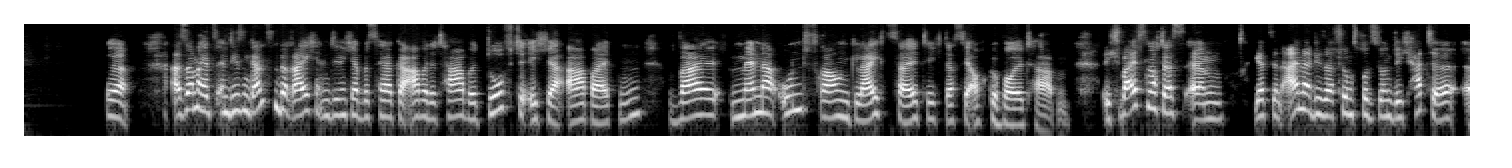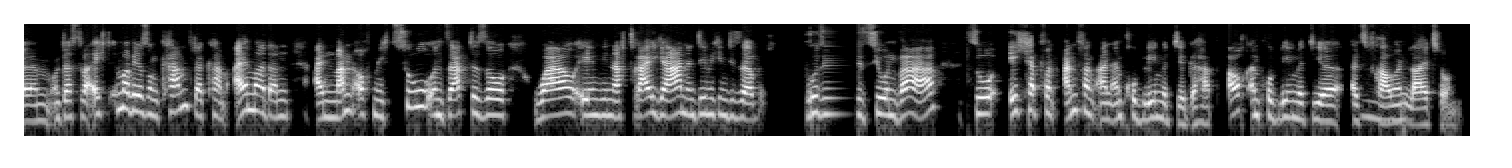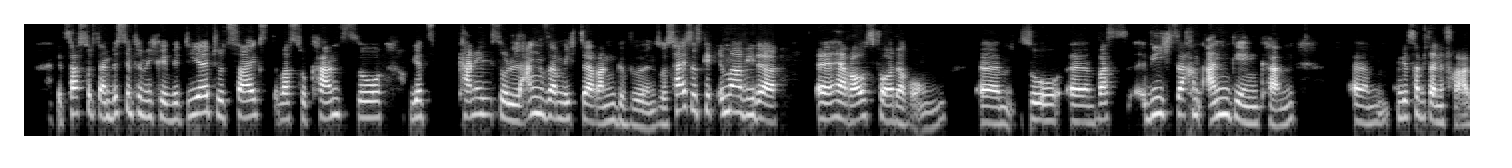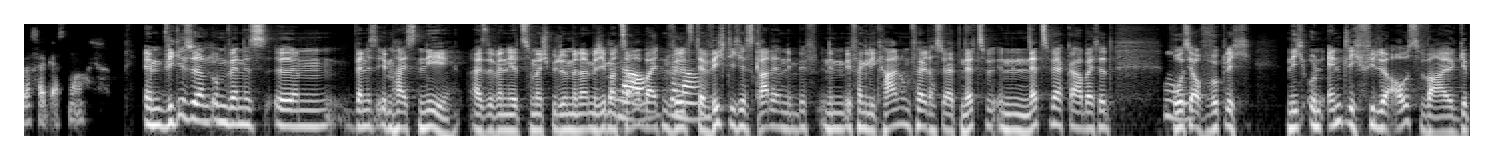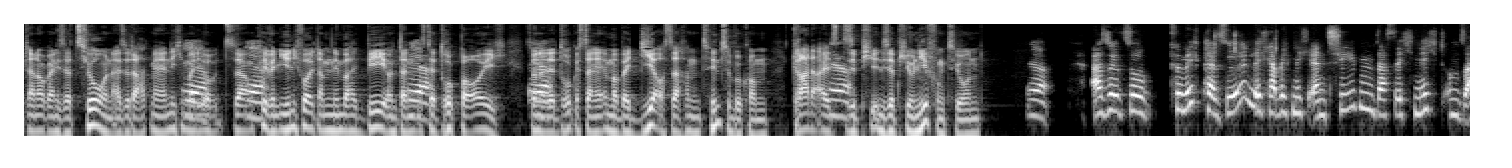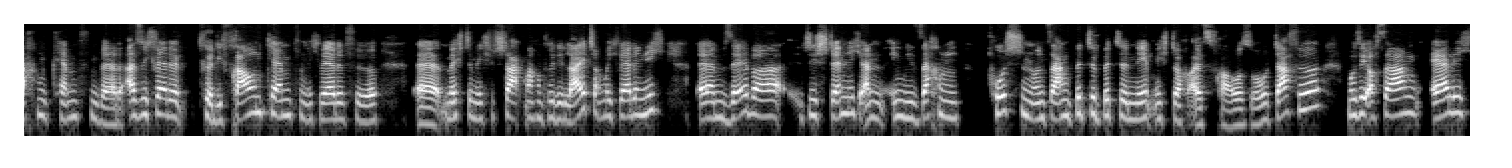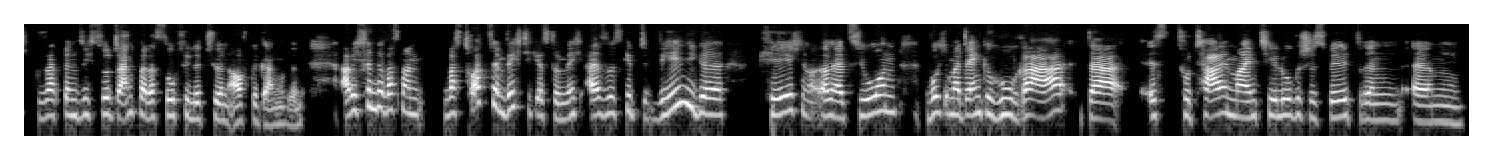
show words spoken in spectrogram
Ja, also sagen wir jetzt in diesen ganzen Bereichen, in denen ich ja bisher gearbeitet habe, durfte ich ja arbeiten, weil Männer und Frauen gleichzeitig das ja auch gewollt haben. Ich weiß noch, dass ähm, jetzt in einer dieser Führungspositionen, die ich hatte, ähm, und das war echt immer wieder so ein Kampf, da kam einmal dann ein Mann auf mich zu und sagte so, wow, irgendwie nach drei Jahren, in dem ich in dieser Position war, so, ich habe von Anfang an ein Problem mit dir gehabt, auch ein Problem mit dir als mhm. Frau in Leitung. Jetzt hast du es ein bisschen für mich revidiert, du zeigst, was du kannst, so, und jetzt kann ich so langsam mich daran gewöhnen. So, das heißt, es gibt immer wieder äh, Herausforderungen, ähm, so, äh, was, wie ich Sachen angehen kann. Ähm, und jetzt habe ich deine Frage vergessen. Ähm, wie gehst du damit um, wenn es, ähm, wenn es eben heißt, nee? Also wenn jetzt zum Beispiel du mit, mit jemandem genau, zusammenarbeiten willst, genau. der wichtig ist, gerade in dem, in dem evangelikalen Umfeld hast du als Netz, in einem Netzwerk gearbeitet, mhm. wo es ja auch wirklich nicht unendlich viele Auswahl gibt an Organisationen. Also da hat man ja nicht immer ja. die, zu sagen, ja. okay, wenn ihr nicht wollt, dann nehmen wir halt B und dann ja. ist der Druck bei euch. Sondern der Druck ist dann ja immer bei dir auch Sachen hinzubekommen. Gerade als diese, in dieser Pionierfunktion. Ja. Also jetzt so für mich persönlich habe ich mich entschieden, dass ich nicht um Sachen kämpfen werde. Also ich werde für die Frauen kämpfen, ich werde für, äh, möchte mich stark machen für die Leitung, ich werde nicht ähm, selber sie ständig an irgendwie Sachen pushen und sagen, bitte, bitte nehmt mich doch als Frau so. Dafür muss ich auch sagen, ehrlich gesagt, bin ich so dankbar, dass so viele Türen aufgegangen sind. Aber ich finde, was man, was trotzdem wichtig ist für mich, also es gibt wenige Kirchen und Organisationen, wo ich immer denke, hurra, da ist total mein theologisches Bild drin, ähm,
